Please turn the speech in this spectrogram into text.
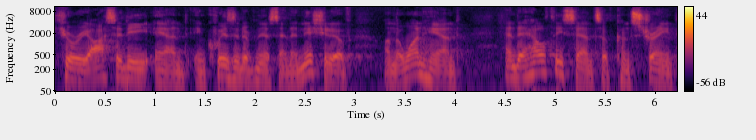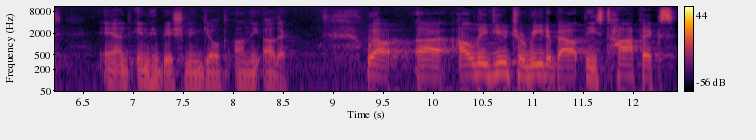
curiosity and inquisitiveness and initiative on the one hand, and a healthy sense of constraint and inhibition and guilt on the other. Well, uh, I'll leave you to read about these topics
